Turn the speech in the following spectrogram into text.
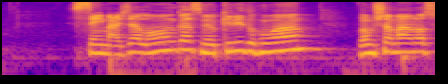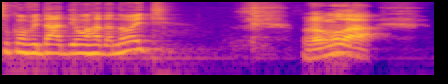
Sem mais delongas, meu querido Juan, vamos chamar o nosso convidado de honra da noite? Vamos lá.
